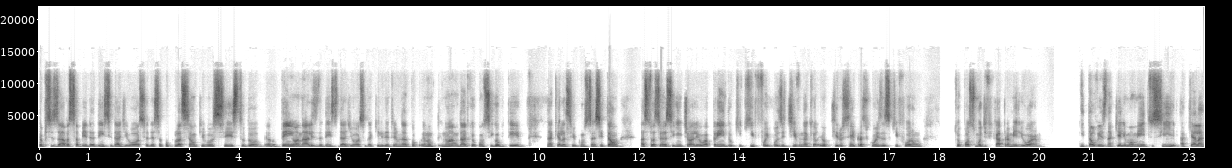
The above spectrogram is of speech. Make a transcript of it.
eu precisava saber da densidade óssea dessa população que você estudou. Eu não tenho análise da densidade óssea daquele determinado eu não, não é um dado que eu consigo obter naquela circunstância. Então, a situação é a seguinte: olha, eu aprendo o que, que foi positivo naquela, eu tiro sempre as coisas que foram que eu posso modificar para melhor e talvez naquele momento, se aquela,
